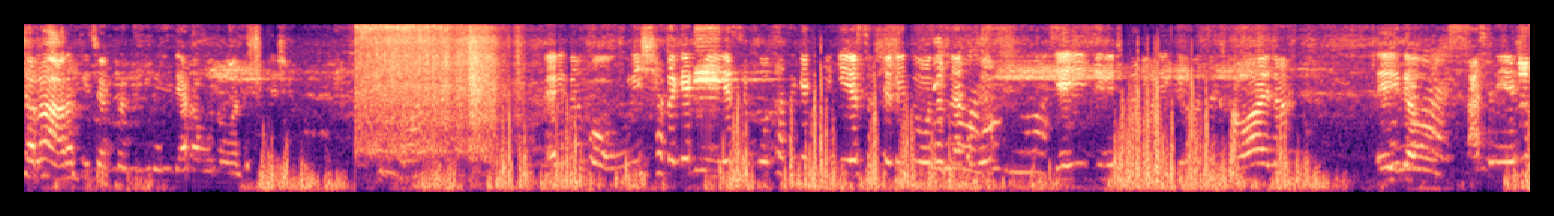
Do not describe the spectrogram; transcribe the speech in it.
চলো আরও কিছু একটা দেখাবো তোমাদের এই দেখো উড়িষ্যা থেকে কি এসে, কোথা থেকে কি কি এসে সেটাই তোমাদের দেখাবো। এই জিনিসটা অনেকদিন হচ্ছে খাওয়া হয় না। এই দেখো, কাছে নিয়ে এসো।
